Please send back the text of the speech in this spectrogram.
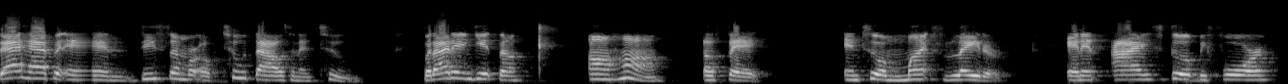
That happened in December of 2002. But I didn't get the uh-huh effect until a month later. And then I stood before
